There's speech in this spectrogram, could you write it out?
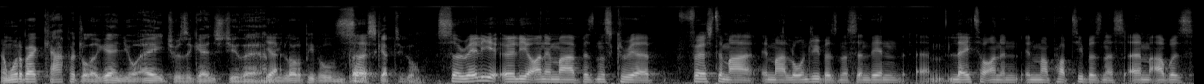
And what about capital? Again, your age was against you there. I Yeah. mean, a lot of people were So- very skeptical. So really early on in my business career, first in my in my laundry business, and then um, later on in, in my property business, um, I was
